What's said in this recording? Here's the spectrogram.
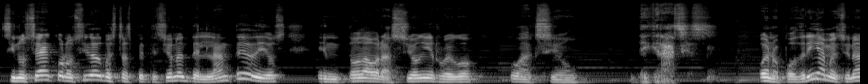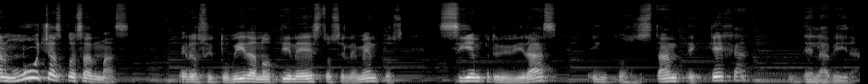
sino sean conocidas vuestras peticiones delante de Dios en toda oración y ruego con acción de gracias. Bueno, podría mencionar muchas cosas más, pero si tu vida no tiene estos elementos, siempre vivirás en constante queja de la vida.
